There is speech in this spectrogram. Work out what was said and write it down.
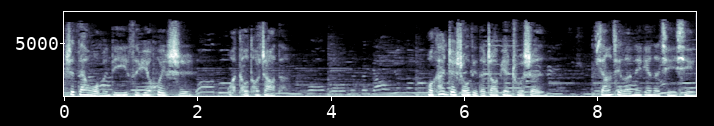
是在我们第一次约会时我偷偷照的。我看着手里的照片出神，想起了那天的情形，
